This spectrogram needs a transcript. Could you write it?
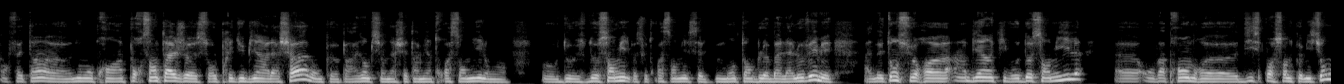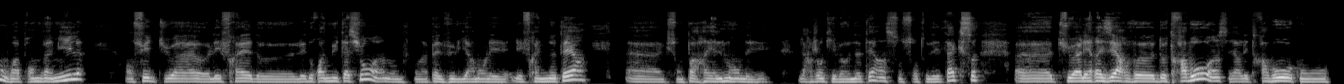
en fait. Hein. Euh, nous, on prend un pourcentage sur le prix du bien à l'achat. Donc euh, par exemple, si on achète un bien 300 000 on, ou 200 000 parce que 300 000 c'est le montant global à lever, mais admettons sur un bien qui vaut 200 000, on va prendre 10% de commission, on va prendre 20 000. Ensuite, tu as les frais de les droits de mutation, hein, donc ce qu'on appelle vulgairement les, les, frais de notaire, euh, qui sont pas réellement des, l'argent qui va au notaire, hein, ce sont surtout des taxes. Euh, tu as les réserves de travaux, hein, c'est-à-dire les travaux,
